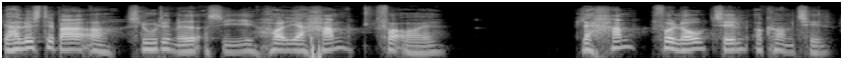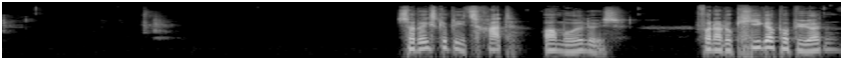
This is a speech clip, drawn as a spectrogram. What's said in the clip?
Jeg har lyst til bare at slutte med at sige, hold jer ham for øje. Lad ham få lov til at komme til. så du ikke skal blive træt og modløs. For når du kigger på byrden,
